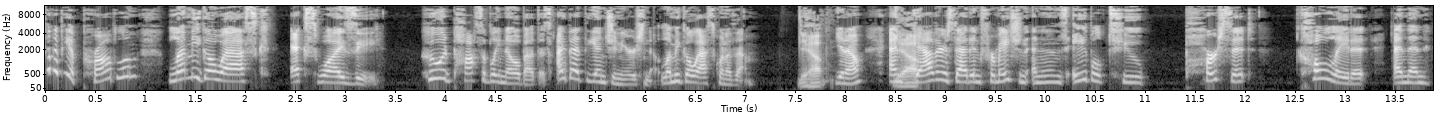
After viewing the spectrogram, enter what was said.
going to be a problem? Let me go ask XYZ. Who would possibly know about this? I bet the engineers know. Let me go ask one of them Yeah. you know, and Yeah. gathers that information and then is able to parse it, collate it, and then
